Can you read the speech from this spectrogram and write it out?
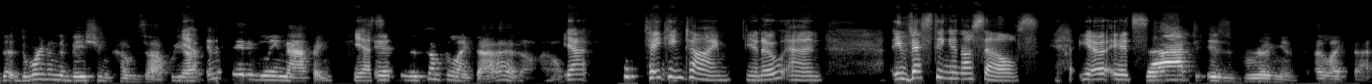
the the word innovation comes up. We are innovatively napping. Yes. And, something like that. I don't know. Yeah. Taking time, you know, and investing in ourselves. Yeah, it's that is brilliant. I like that.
